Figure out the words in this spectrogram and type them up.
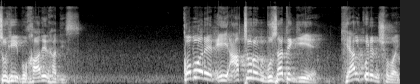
সুহি বুখারির হাদিস। কবরের এই আচরণ বুঝাতে গিয়ে খেয়াল করেন সবাই।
